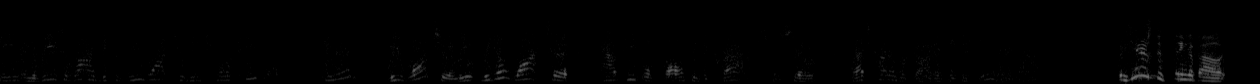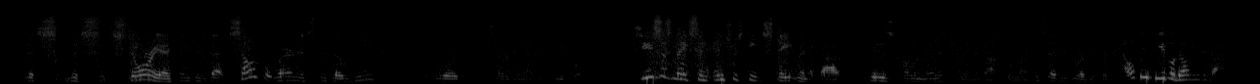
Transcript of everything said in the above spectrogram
team. And the reason why is because we want to reach more people. Amen? We want to. And we, we don't want to have people fall through the cracks. And so that's kind of what God, I think, is doing right now. But here's the thing about this, this story, I think, is that self-awareness is a leap toward. Jesus makes an interesting statement about his own ministry in the Gospel of Mark. He says these words. He says, healthy people don't need a doctor.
